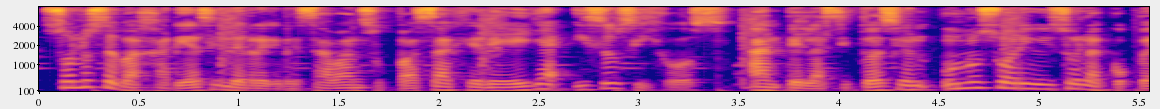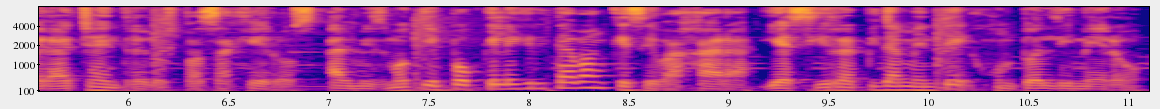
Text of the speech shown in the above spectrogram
solo se bajaría si le regresaban su pasaje de ella y sus hijos. Ante la situación, un usuario hizo la cooperacha entre los pasajeros, al mismo tiempo que le gritaban que se bajara, y así rápidamente juntó el dinero.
